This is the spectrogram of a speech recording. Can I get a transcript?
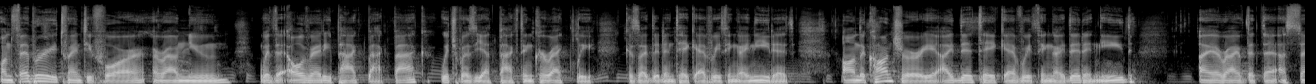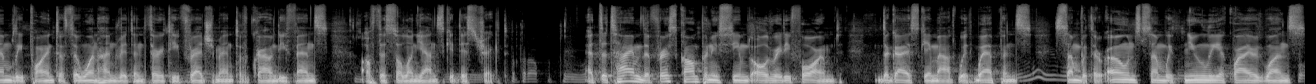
On February 24, around noon, with the already packed backpack, which was yet packed incorrectly because I didn't take everything I needed, on the contrary, I did take everything I didn't need. I arrived at the assembly point of the 130th Regiment of Ground Defense of the Solonyansky district. At the time, the first company seemed already formed. The guys came out with weapons, some with their own, some with newly acquired ones.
